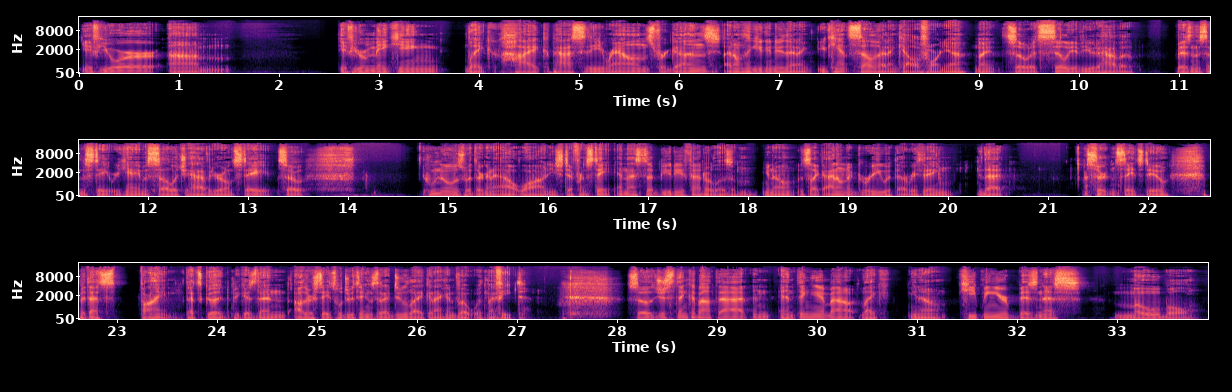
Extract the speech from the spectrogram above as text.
if you're, um, if you're making like high capacity rounds for guns, I don't think you can do that. You can't sell that in California. So it's silly of you to have a business in a state where you can't even sell what you have in your own state. So who knows what they're going to outlaw in each different state. And that's the beauty of federalism. You know, it's like, I don't agree with everything that certain states do, but that's fine. That's good because then other states will do things that I do like and I can vote with my feet. So just think about that and, and thinking about like, you know, keeping your business mobile.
